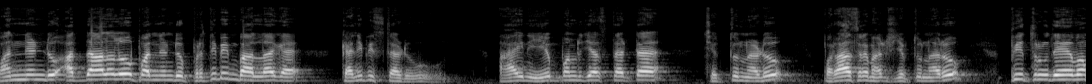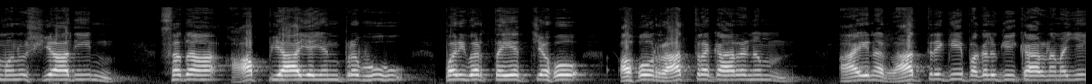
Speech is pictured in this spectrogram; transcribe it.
పన్నెండు అద్దాలలో పన్నెండు ప్రతిబింబాల్లాగా కనిపిస్తాడు. ఆయన ఏం పనులు చేస్తాట చెప్తున్నాడు పరాశర మహర్షి చెప్తున్నారు పితృదేవ మనుష్యాదీన్ సదా ఆప్యాయయన్ ప్రభు పరివర్తయత్యహో అహో రాత్ర కారణం. ఆయన రాత్రికి పగలుకి కారణమయ్యి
